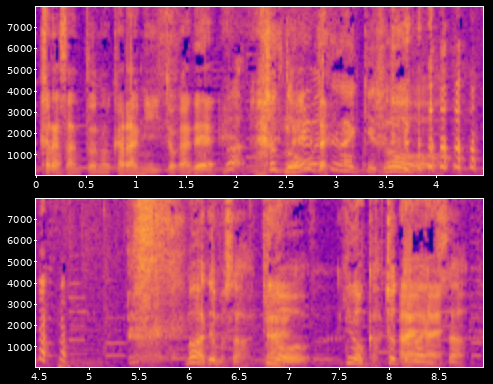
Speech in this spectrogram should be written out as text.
かなさんとの絡みとかで。まあちょっと覚えてないけど。まあでもさ昨日、はい、昨日か。ちょっと前にさ、はいはい。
